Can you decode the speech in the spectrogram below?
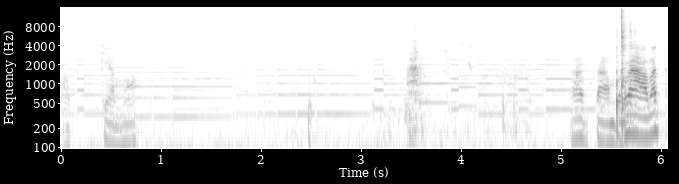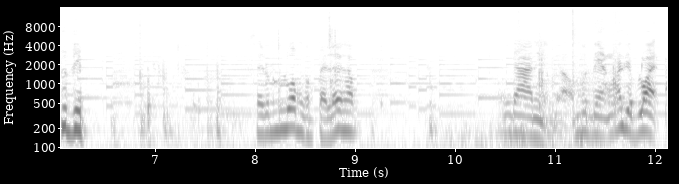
ครับแก้มเนาะครับตามราวัตถุดิบ ใส่รวมๆกันไปเลยครับดาเนี่ยเดี๋ยวเอามือแดงมาเรียบร้อยไป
